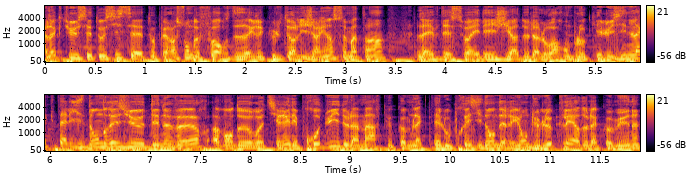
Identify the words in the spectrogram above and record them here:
L'actu, c'est aussi cette opération de force des agriculteurs ligériens ce matin. La FDSEA et les GIA de la Loire ont bloqué l'usine Lactalis d'Andrézieux dès 9h avant de retirer les produits de la marque comme Lactel ou président des rayons du Leclerc de la commune.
